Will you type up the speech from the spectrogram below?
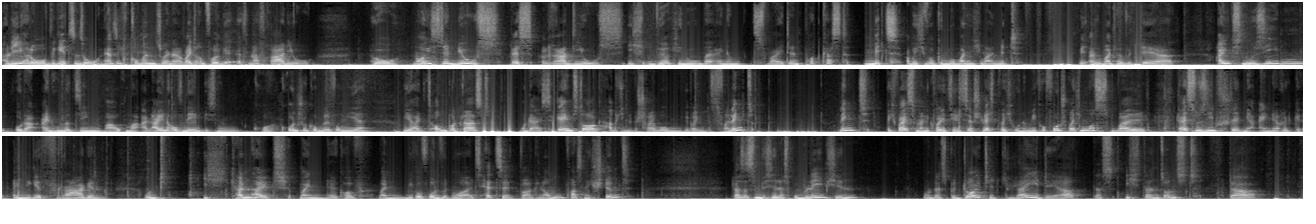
Halli, hallo, wie geht's denn so? Und herzlich willkommen zu einer weiteren Folge FNAF Radio. So, neueste News des Radios. Ich wirke nun bei einem zweiten Podcast mit, aber ich wirke nur manchmal mit. Also manchmal wird der 107 oder 107 auch mal alleine aufnehmen. Ist ein Grundschulkumpel von mir. Mir hat jetzt auch einen Podcast und der heißt Games Talk. Habe ich in der Beschreibung übrigens verlinkt. Linkt, ich weiß, meine Qualität ist sehr schlecht, weil ich ohne Mikrofon sprechen muss, weil der S07 stellt mir einige, einige Fragen. Und ich kann halt, mein, mein Mikrofon wird nur als Headset wahrgenommen, was nicht stimmt. Das ist ein bisschen das Problemchen. Und das bedeutet leider, dass ich dann sonst da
